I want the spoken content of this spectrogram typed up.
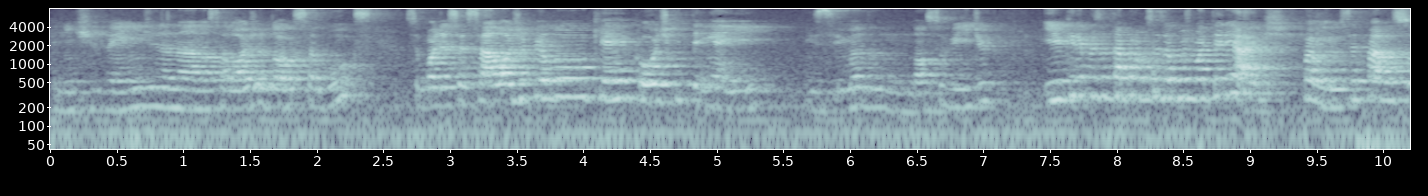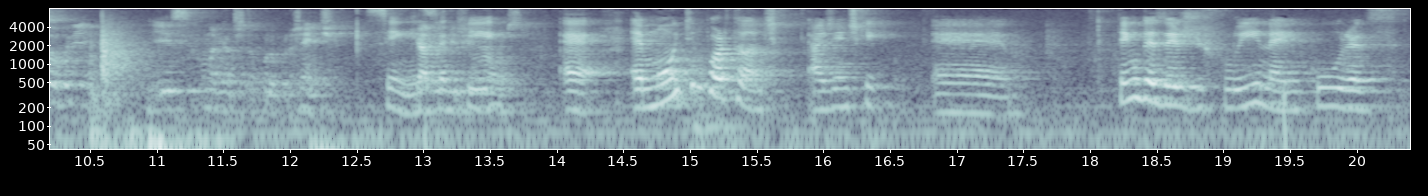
que a gente vende na nossa loja Doxa Books. Você pode acessar a loja pelo QR Code que tem aí em cima do nosso vídeo. E eu queria apresentar para vocês alguns materiais. Pamela, você fala sobre esse fundamento da cura pra gente? Sim, que esse aqui é, é muito importante. A gente que é, tem um desejo de fluir né, em curas,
